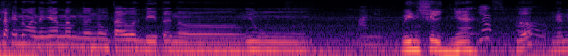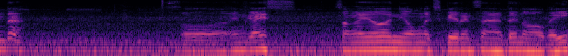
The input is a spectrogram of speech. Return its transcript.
Ang laki nung ano niya, ma'am, nung, nung tawag dito, no? Yung Alin? windshield niya. Yes No? po. Ganda. So, and guys, sa ngayon, yung experience natin, okay.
